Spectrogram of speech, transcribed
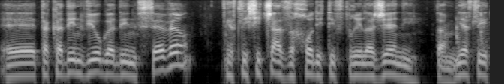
Э, так один в юг, один в север. Если сейчас заходите в приложение, там, если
